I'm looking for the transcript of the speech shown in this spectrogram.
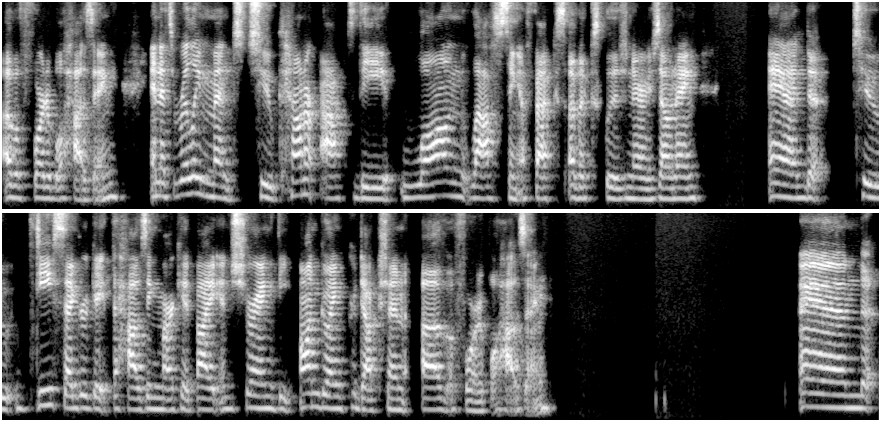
of affordable housing. And it's really meant to counteract the long lasting effects of exclusionary zoning and to desegregate the housing market by ensuring the ongoing production of affordable housing. And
